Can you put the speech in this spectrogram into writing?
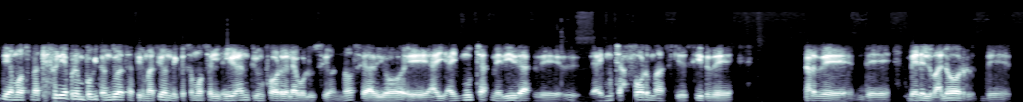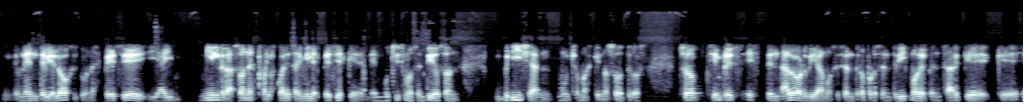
digamos, me atrevería a poner un poquito en duda esa afirmación de que somos el, gran triunfador de la evolución, ¿no? O sea, digo, eh, hay, hay muchas medidas, de, hay muchas formas, quiero decir, de, de, de ver el valor de, un ente biológico, una especie, y hay mil razones por las cuales hay mil especies que en muchísimos sentidos son brillan mucho más que nosotros. Yo siempre es, tentador, digamos, ese antropocentrismo de pensar que, que,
